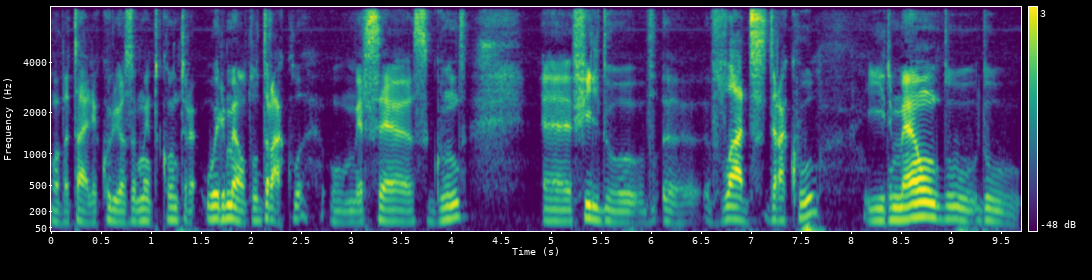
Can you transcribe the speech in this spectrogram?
uma batalha, curiosamente, contra o irmão do Drácula, o Mercé II, uh, filho do uh, Vlad Dracul e irmão do, do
